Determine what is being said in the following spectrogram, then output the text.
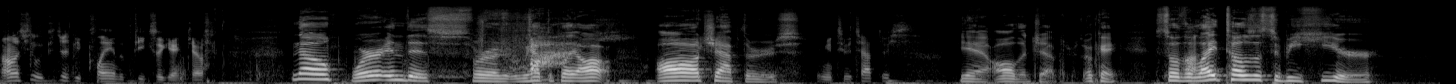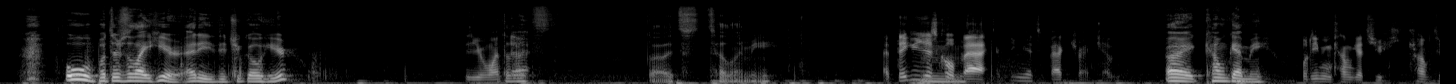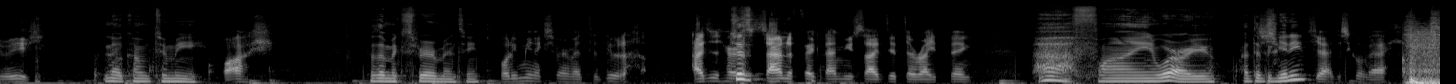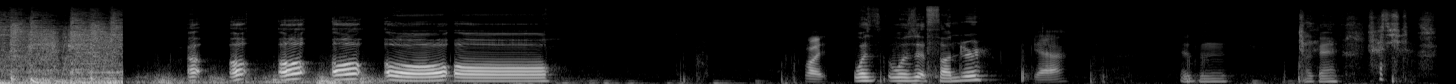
Honestly, we could just be playing the peaks again, Kevin. No, we're in this for we have to play all all chapters. You mean two chapters? Yeah, all the chapters. Okay. So the Ah. light tells us to be here. Oh, but there's a light here. Eddie, did you go here? Did you want The there? light's, the light's telling me. I think you just go Hmm. back. I think you have to backtrack, Kevin. All right, come get me. What do you mean come get you? Come to me. No, come to me, Why? cause I'm experimenting. What do you mean experimenting, dude? I just heard a sound effect. That means I did the right thing. Ah, fine. Where are you? At the Just- beginning? Yeah, just go back. Oh, oh, oh, oh, oh, oh. What? Was was it thunder? Yeah. Mm, Okay.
